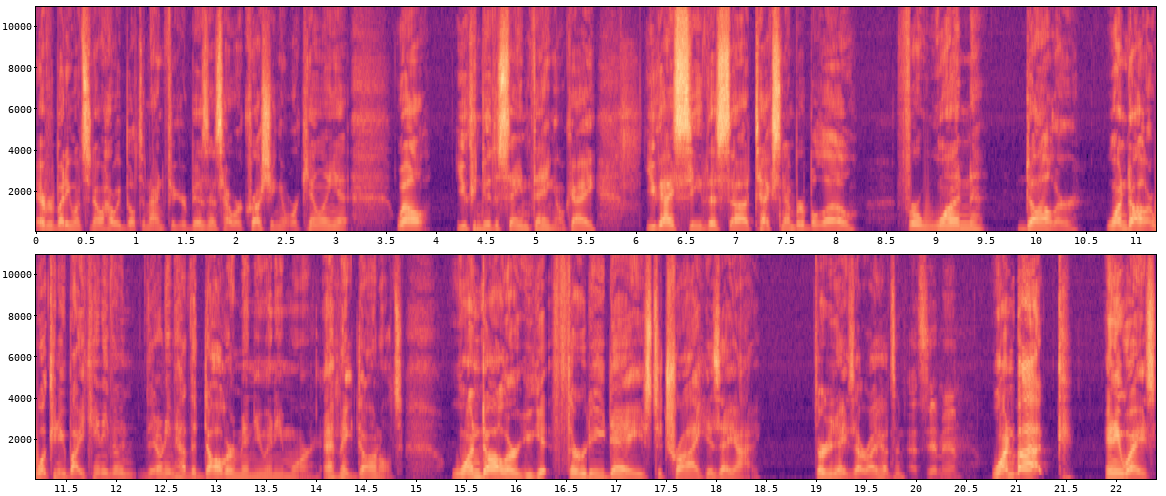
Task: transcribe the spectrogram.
Everybody wants to know how we built a nine-figure business, how we're crushing it, we're killing it. Well, you can do the same thing, okay? You guys see this uh, text number below for one dollar. One dollar. What can you buy? You can't even. They don't even have the dollar menu anymore at McDonald's. One dollar, you get 30 days to try his AI. 30 days. Is that right, Hudson? That's it, man. One buck. Anyways,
